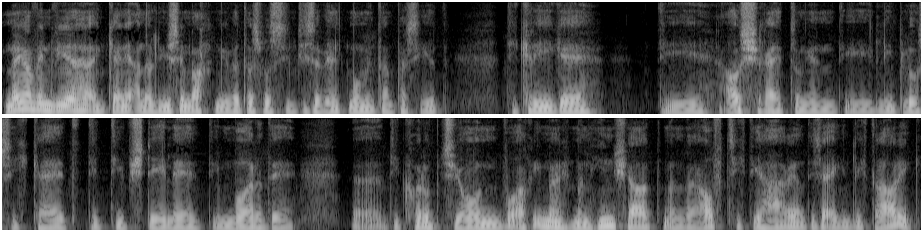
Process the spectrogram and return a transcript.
Naja, wenn wir eine kleine Analyse machen über das, was in dieser Welt momentan passiert, die Kriege, die Ausschreitungen, die Lieblosigkeit, die Diebstähle, die Morde, äh, die Korruption, wo auch immer man hinschaut, man rauft sich die Haare und ist eigentlich traurig.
